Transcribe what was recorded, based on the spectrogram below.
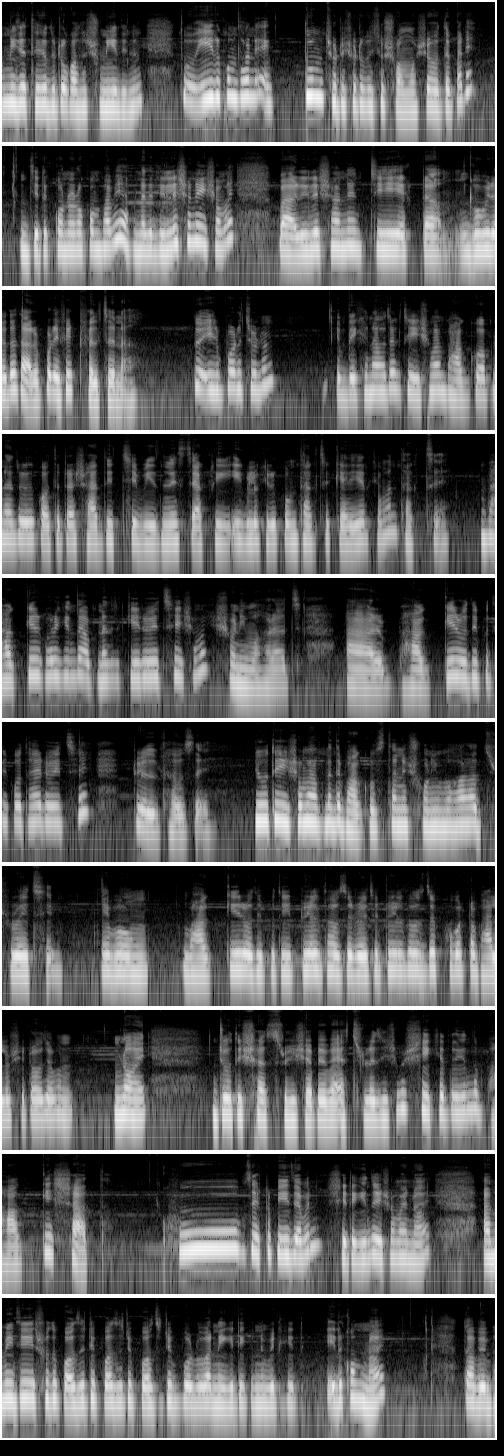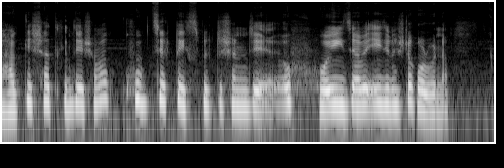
নিজের থেকে দুটো কথা শুনিয়ে দিলেন। তো এইরকম ধরনের একদম ছোটো ছোটো কিছু সমস্যা হতে পারে, যেটা কোনো রকমভাবে আপনাদের রিলেশনে এই সময় বা রিলেশনের যে একটা গভীরতা তার উপর এফেক্ট ফেলছে না। তো এরপরে চলুন, দেখে নেওয়া যাক যে এই সময় ভাগ্য আপনাদের কতটা সাথ দিচ্ছে বিজনেস চাকরি, এগুলো কীরকম থাকছে ক্যারিয়ার কেমন থাকছে? ভাগ্যের ঘরে কিন্তু আপনাদের কে রয়েছে এই সময়? শনি মহারাজ। আর ভাগ্যের অধিপতি কোথায় রয়েছে? টুয়েলভ হাউসে যেহেতু এই সময় আপনাদের ভাগ্যস্থানে শনি মহারাজ রয়েছে এবং ভাগ্যের অধিপতি টুয়েলভ হাউসে রয়েছে টুয়েলভ হাউস যে খুব একটা ভালো সেটাও যেমন নয় জ্যোতিষশাস্ত্র হিসাবে বা অ্যাস্ট্রোলজি হিসাবে, সেক্ষেত্রে কিন্তু ভাগ্যের সাথ খুব যে একটা পেয়ে যাবেন সেটা কিন্তু এই সময় নয়। আমি যে শুধু পজিটিভ পজিটিভ পজিটিভ বলব বা নেগেটিভ নেগেটিভ এরকম নয়, তবে ভাগ্যের সাথে কিন্তু এই সময় খুব যে একটা এক্সপেকটেশন যে হয়েই যাবে, এই জিনিসটা করবে না।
